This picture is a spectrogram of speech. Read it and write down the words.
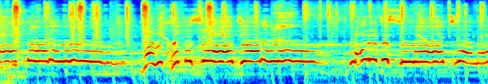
Maria More, Regina Maria More. यही खुद से जोड़ लो मेरे जिस्म जमे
